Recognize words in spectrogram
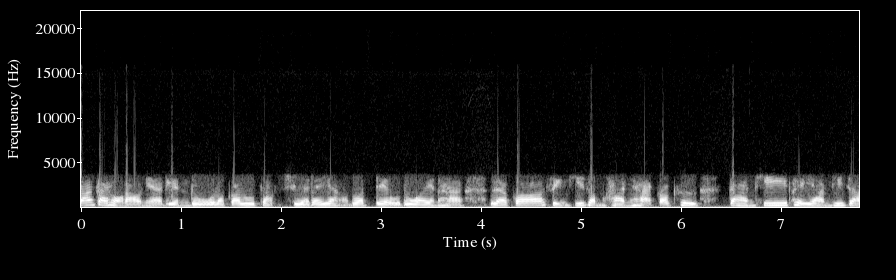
ร่างกายของเราเนี่ยเรียนรู้แล้วก็รู้จักเชื้อได้อย่างรวดเร็วด้วยนะคะ แล้วก็สิ่งที่สำคัญค่ะก็คือการที่พยายามที่จะ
